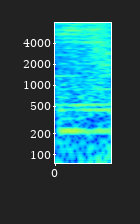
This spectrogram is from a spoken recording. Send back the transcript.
Mm-hmm.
